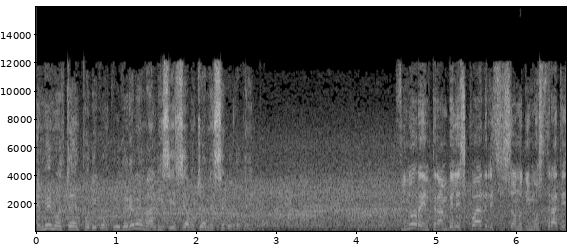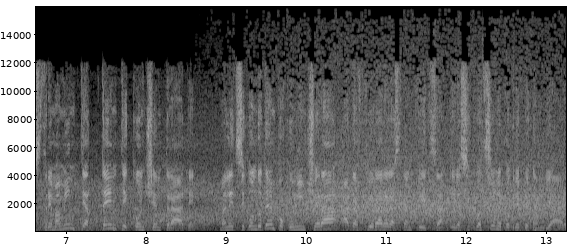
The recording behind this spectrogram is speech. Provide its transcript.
Nemmeno il tempo di concludere l'analisi e siamo già nel secondo tempo. Finora entrambe le squadre si sono dimostrate estremamente attente e concentrate, ma nel secondo tempo comincerà ad affiorare la stanchezza e la situazione potrebbe cambiare.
